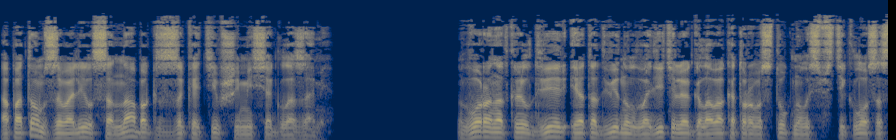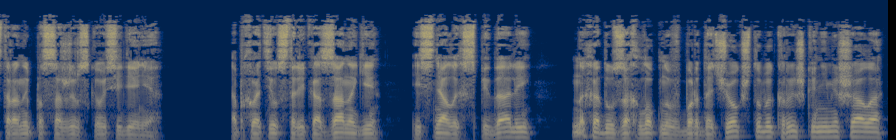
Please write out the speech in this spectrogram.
а потом завалился на бок с закатившимися глазами. Ворон открыл дверь и отодвинул водителя, голова которого стукнулась в стекло со стороны пассажирского сиденья. Обхватил старика за ноги и снял их с педалей, на ходу захлопнув бардачок, чтобы крышка не мешала,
